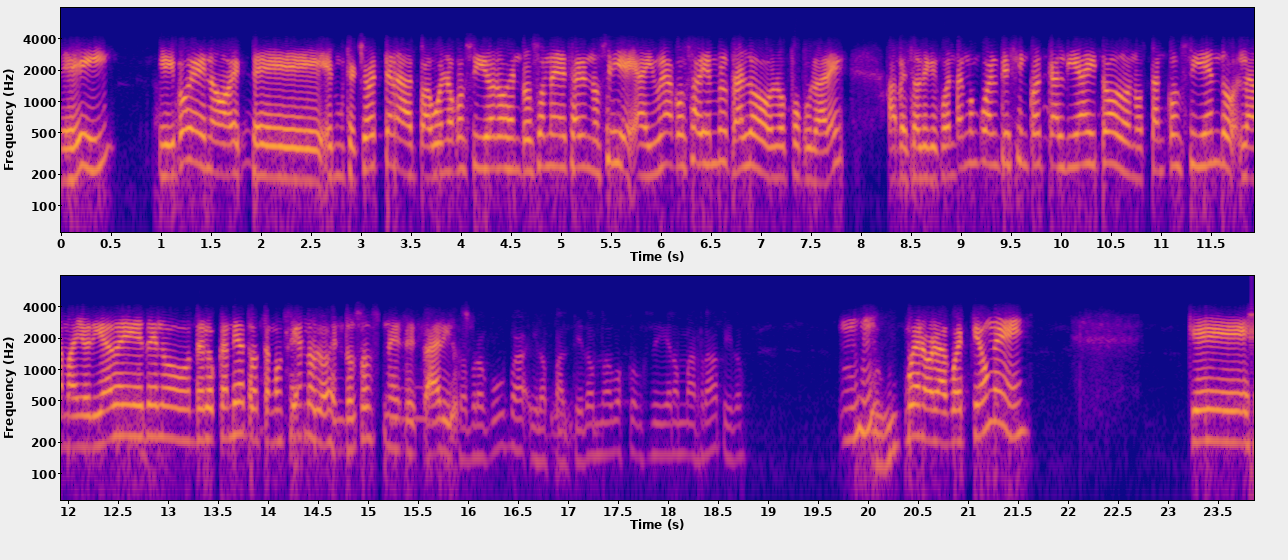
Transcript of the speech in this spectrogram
Sí, y porque no, este, el muchacho este, el Power no consiguió los endosos necesarios, no sigue. Hay una cosa bien brutal, los, los populares, a pesar de que cuentan con 45 alcaldías y todo, no están consiguiendo, la mayoría de, de, los, de los candidatos están consiguiendo los endosos necesarios. Eso preocupa y los partidos nuevos consiguieron más rápido. Bueno, la cuestión es que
